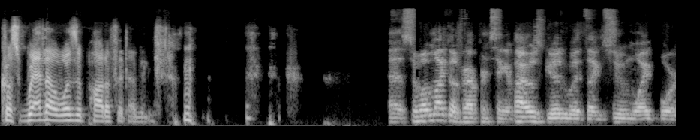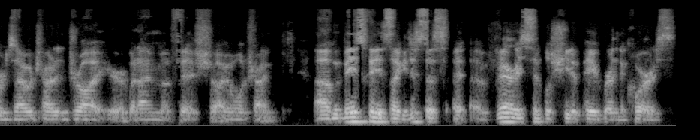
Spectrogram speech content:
because weather was a part of it, I believe. uh, so what Michael's referencing, if I was good with like Zoom whiteboards, I would try to draw it here, but I'm a fish, so I won't try. Uh, but basically, it's like just a, a very simple sheet of paper in the course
